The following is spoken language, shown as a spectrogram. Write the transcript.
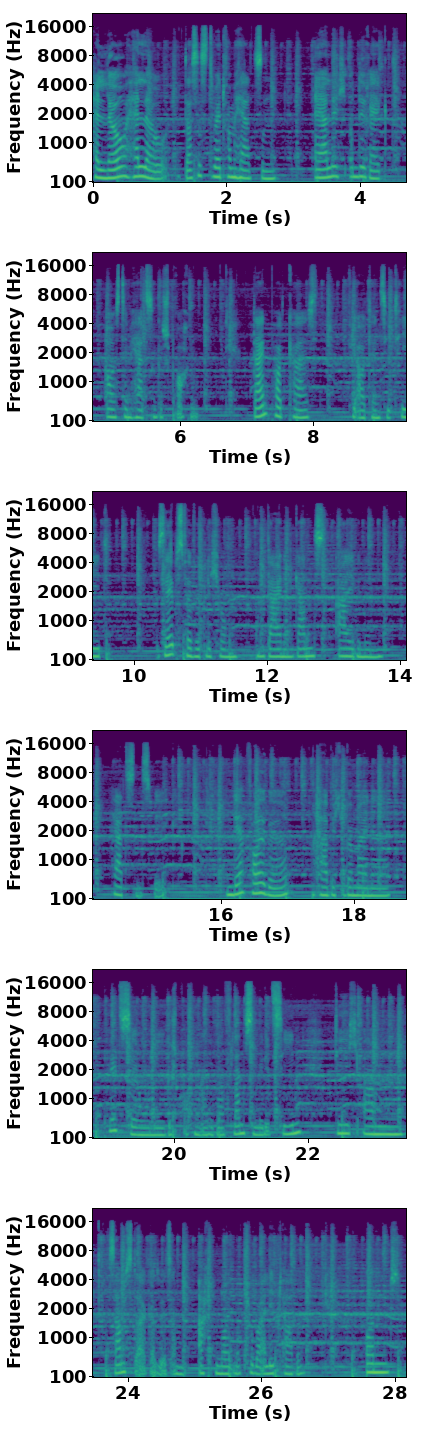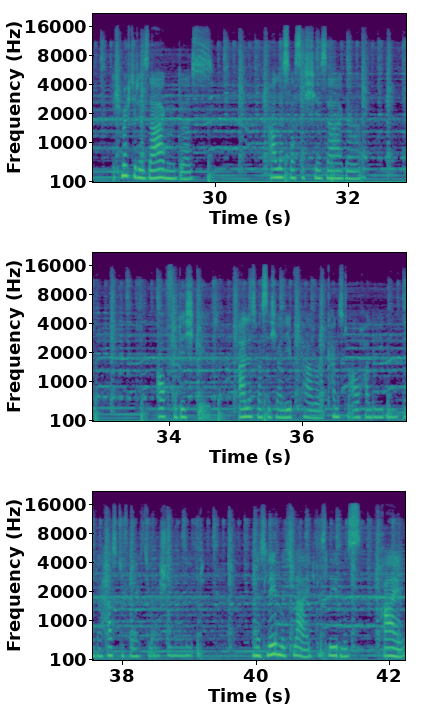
Hello, hello, das ist Red vom Herzen. Ehrlich und direkt aus dem Herzen gesprochen. Dein Podcast für Authentizität, Selbstverwirklichung und deinen ganz eigenen Herzensweg. In der Folge habe ich über meine Pilzzeremonie gesprochen, also über Pflanzenmedizin, die ich am Samstag, also jetzt am 8. 9. Oktober erlebt habe. Und ich möchte dir sagen, dass alles, was ich hier sage, auch für dich gilt. Alles, was ich erlebt habe, kannst du auch erleben oder hast du vielleicht sogar schon erlebt. Und das Leben ist leicht, das Leben ist frei.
